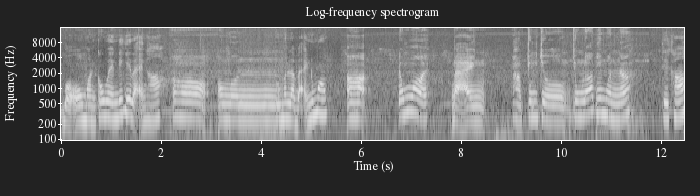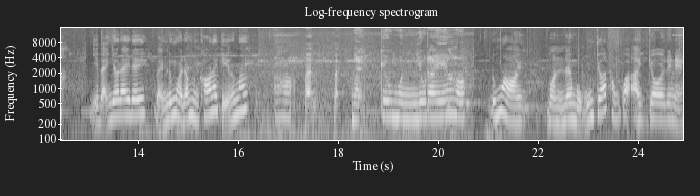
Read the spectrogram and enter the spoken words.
Bộ mình có quen biết với bạn hả? Ờ, ờ, mình... Tụi mình là bạn đúng không? Ờ, đúng rồi. Bạn học chung trường, chung lớp với mình á. Thiệt hả? Vậy bạn vô đây đi. Bạn đứng ngoài đó mình khó nói chuyện lắm á. À, bạn, bạn, bạn kêu mình vô đây á hả? Đúng rồi. Mình đang bụng muốn chết không có ai chơi đây nè.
